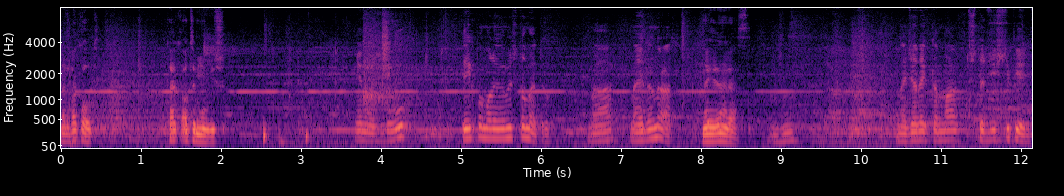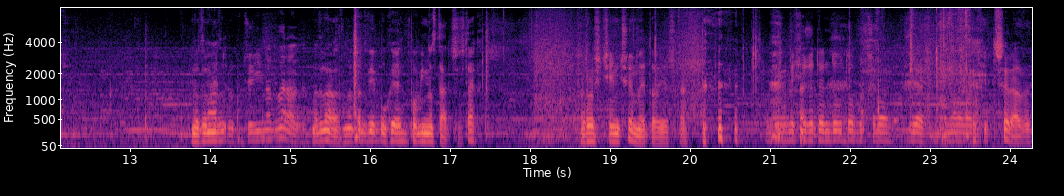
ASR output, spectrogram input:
Na dwa kołty. Tak? O tym mówisz. Nie no, z dwóch. Ich pomalujemy 100 metrów. Na, na jeden raz. Na jeden raz. Na dziadek tam ma 45 No to na, metrów, czyli na dwa razy. na dwa razy. No to dwie puchy powinno starczyć, tak? Rozcieńczymy to jeszcze. Myślę, że ten dół to by trzeba, wiesz, pomalować. Trzy razy.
